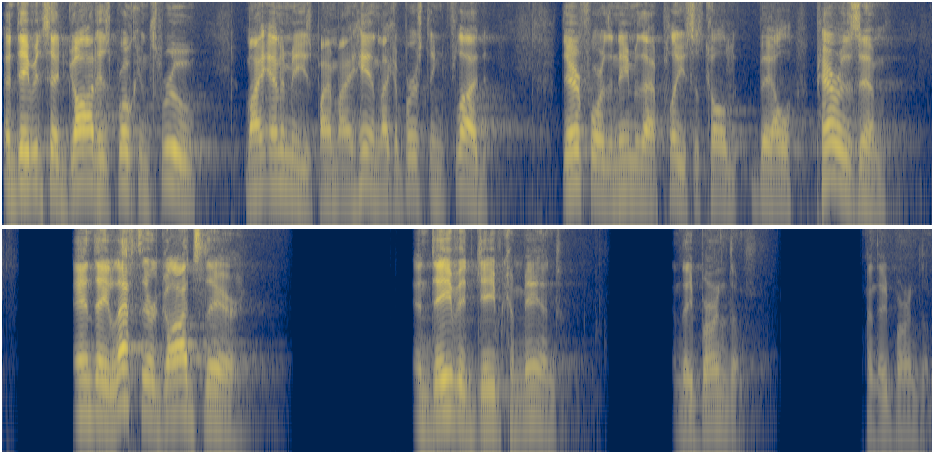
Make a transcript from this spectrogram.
And David said, God has broken through my enemies by my hand like a bursting flood. Therefore, the name of that place is called Baal Perazim. And they left their gods there. And David gave command, and they burned them. And they burned them.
